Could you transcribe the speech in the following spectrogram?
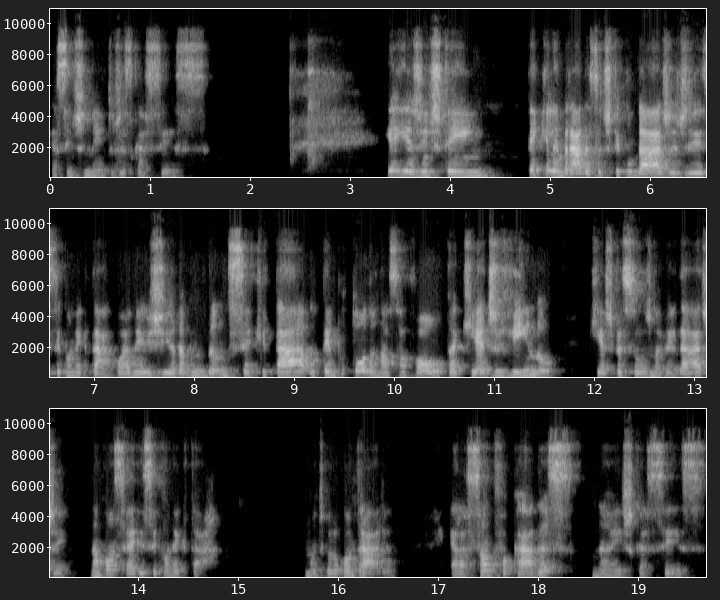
é o sentimento de escassez. E aí a gente tem, tem que lembrar dessa dificuldade de se conectar com a energia da abundância que está o tempo todo à nossa volta, que é divino, que as pessoas, na verdade, não conseguem se conectar. Muito pelo contrário, elas são focadas na escassez.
